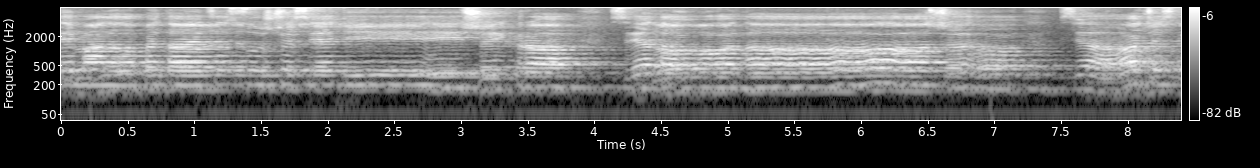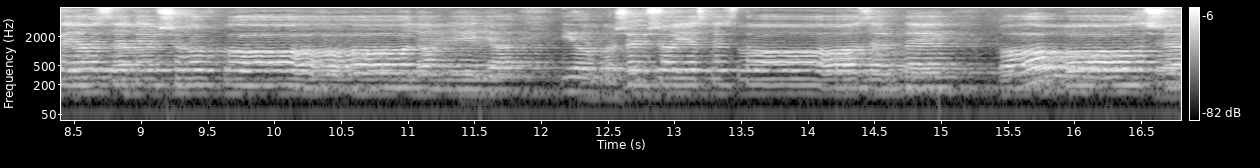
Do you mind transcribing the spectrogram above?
святим ангелом питається суще святіший храм, святого нашого, всяческа я освятившого входом я, і обожившого єстество земних, пополшається.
